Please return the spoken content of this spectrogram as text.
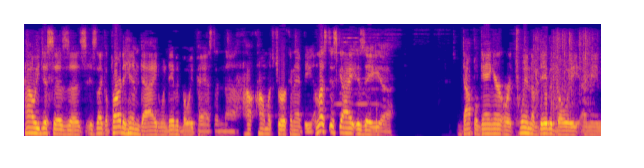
how he just says uh, it's, it's like a part of him died when David Bowie passed, and uh, how how much truer can that be? Unless this guy is a uh, doppelganger or a twin of David Bowie, I mean,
